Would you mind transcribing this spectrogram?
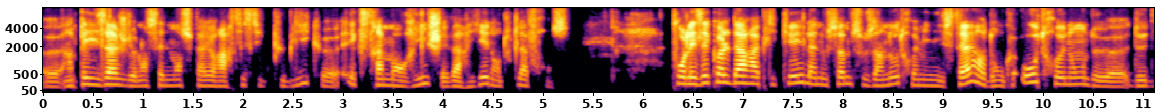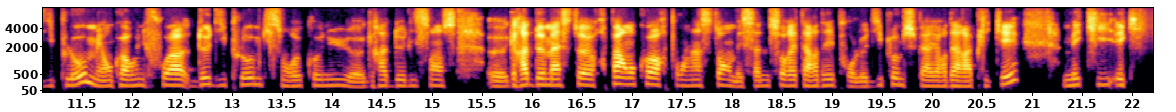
un paysage de l'enseignement supérieur artistique public, extrêmement riche et varié dans toute la France. Pour les écoles d'art appliquées, là, nous sommes sous un autre ministère, donc autre nom de, de diplôme, mais encore une fois 2 diplômes qui sont reconnus, heu, grade de licence, heu, grade de master, pas encore pour l'instant, mais ça ne saurait tarder pour le diplôme supérieur d'art appliqué, mais qui et qui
